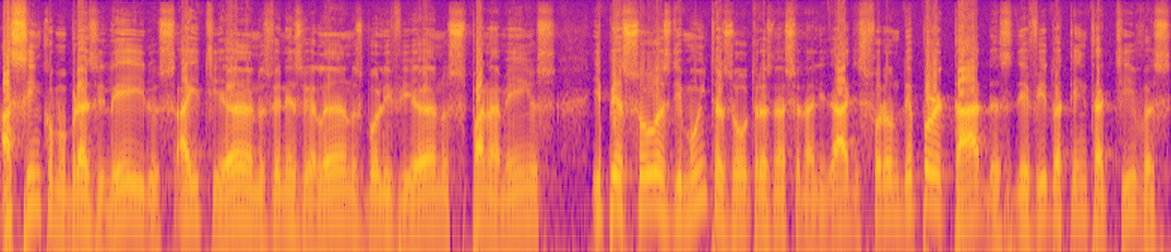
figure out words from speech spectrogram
Assim como brasileiros, haitianos, venezuelanos, bolivianos, panamenhos e pessoas de muitas outras nacionalidades foram deportadas devido a tentativas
